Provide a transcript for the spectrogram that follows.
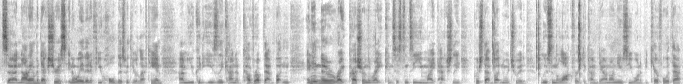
It's uh, not ambidextrous in a way that if you hold this with your left hand, um, you could easily kind of cover up that button. And in the right pressure and the right consistency, you might actually push that button, which would loosen the lock for it to come down on you. So you want to be careful with that.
